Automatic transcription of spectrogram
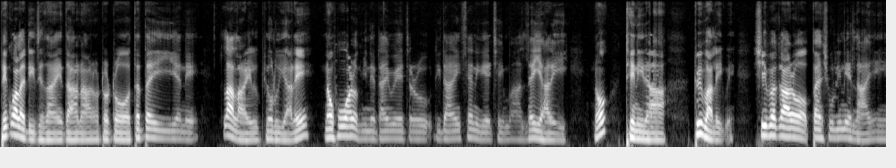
big quality design ဒါနာတော့တော်တော်တက်တက်ရဲ့နဲ့လှလာတယ်လို့ပြောလို့ရတယ်နောက်ဖုန်းကတော့မြင်တဲ့အတိုင်းပဲကျွန်တော်တို့ဒီတိုင်းဆက်နေတဲ့အချိန်မှာလက်ရာတွေเนาะထင်နေတာတွေ့ပါလိမ့်မယ်ရှေ့ဘက်ကတော့ပန်ရှိုးလေးနဲ့လာရင်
